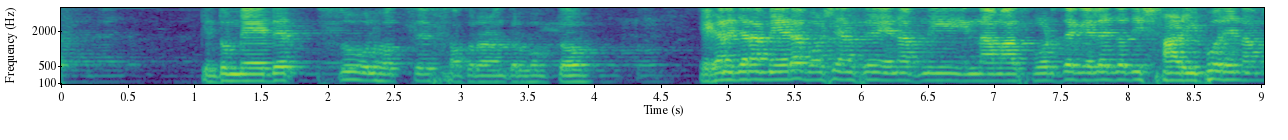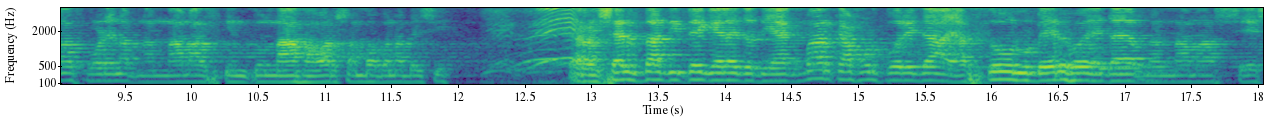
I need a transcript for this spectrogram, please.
আছে। কিন্তু মেয়েদের চুল হচ্ছে সতরের অন্তর্ভুক্ত। এখানে যারা মেয়েরা বসে আছেন, আপনি নামাজ পড়তে গেলে যদি শাড়ি পরে নামাজ পড়েন, আপনার নামাজ কিন্তু না হওয়ার সম্ভাবনা বেশি। কারণ সেজদা দিতে গেলে যদি একবার কাপড় পরে যায় আর চুল বের হয়ে যায়, আপনার নামাজ শেষ।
